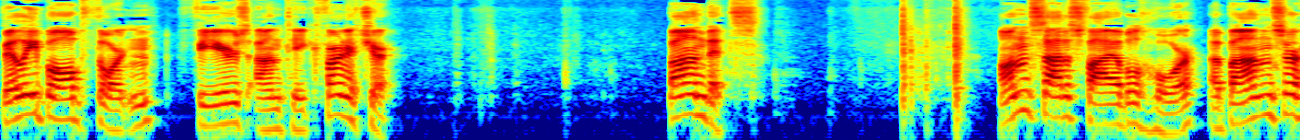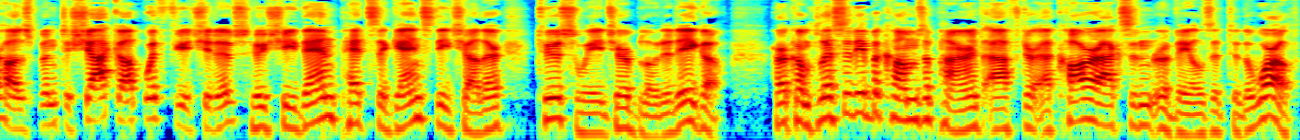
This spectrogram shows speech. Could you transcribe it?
Billy Bob Thornton fears antique furniture. Bandits. Unsatisfiable whore abandons her husband to shack up with fugitives who she then pits against each other to assuage her bloated ego. Her complicity becomes apparent after a car accident reveals it to the world.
